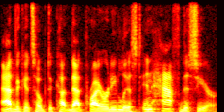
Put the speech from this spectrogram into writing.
Advocates hope to cut that priority list in half this year.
